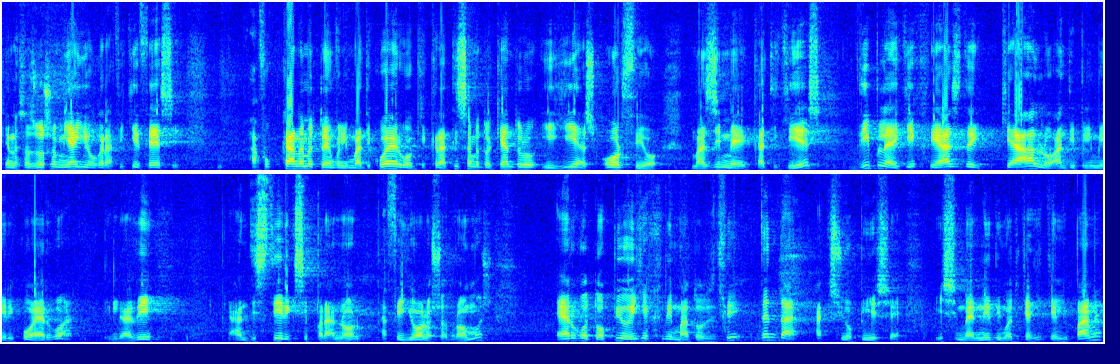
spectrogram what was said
και να σας δώσω μια γεωγραφική θέση. Αφού κάναμε το εμβληματικό έργο και κρατήσαμε το κέντρο υγείας όρθιο μαζί με κατοικίες, δίπλα εκεί χρειάζεται και άλλο αντιπλημμυρικό έργο, δηλαδή αντιστήριξη πρανών, θα φύγει όλος ο δρόμος, έργο το οποίο είχε χρηματοδοτηθεί, δεν τα αξιοποίησε η σημερινή Δημοτική και λυπάμαι,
